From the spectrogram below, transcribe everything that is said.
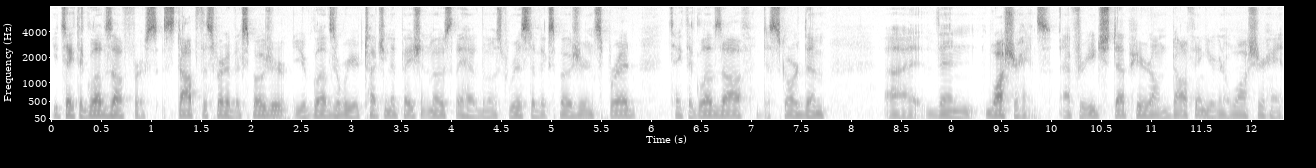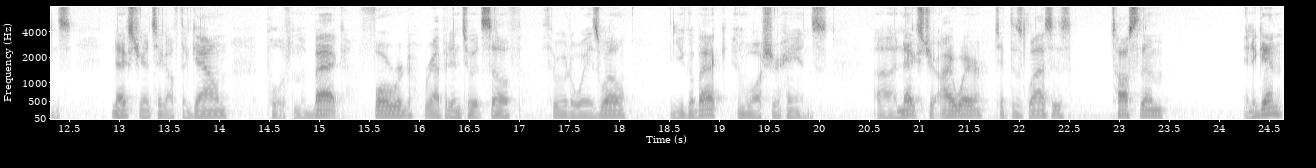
you take the gloves off first. Stop the spread of exposure. Your gloves are where you're touching the patient most. They have the most risk of exposure and spread. Take the gloves off, discard them. Uh, then wash your hands. After each step here on doffing, you're going to wash your hands. Next, you're going to take off the gown, pull it from the back, forward, wrap it into itself, throw it away as well. Then you go back and wash your hands. Uh, next, your eyewear. Take those glasses, toss them, and again,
